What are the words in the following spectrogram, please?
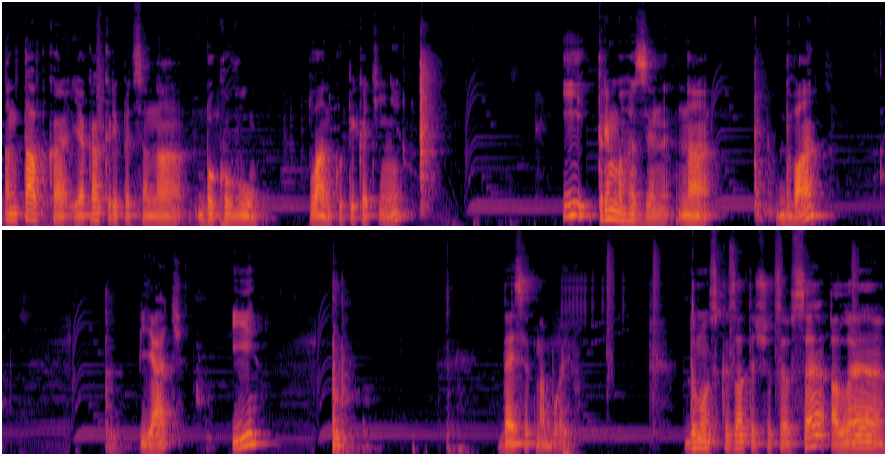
Антапка, яка кріпиться на бокову планку Пікатіні. І три магазини на 2. 5 і 10 набоїв. Думав сказати, що це все, але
